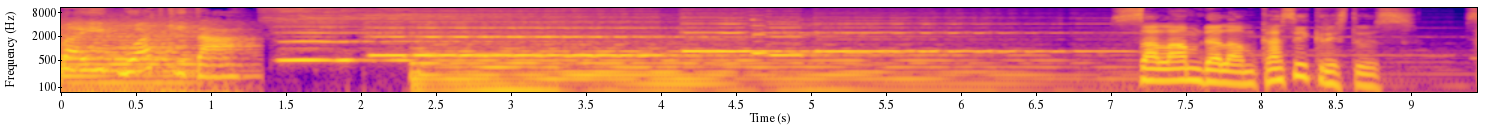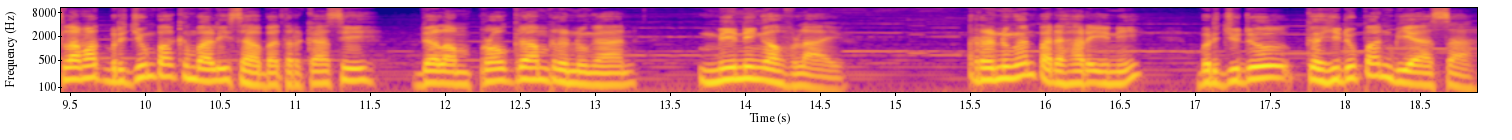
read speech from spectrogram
baik buat kita Salam dalam kasih Kristus. Selamat berjumpa kembali sahabat terkasih dalam program renungan Meaning of Life. Renungan pada hari ini berjudul Kehidupan Biasa.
